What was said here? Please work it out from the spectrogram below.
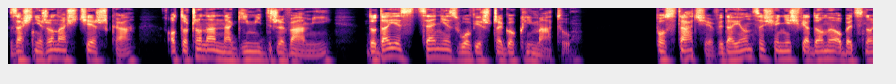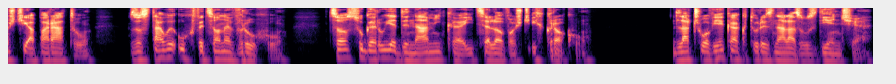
Zaśnieżona ścieżka, otoczona nagimi drzewami, dodaje scenie złowieszczego klimatu. Postacie, wydające się nieświadome obecności aparatu, zostały uchwycone w ruchu, co sugeruje dynamikę i celowość ich kroku. Dla człowieka, który znalazł zdjęcie,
